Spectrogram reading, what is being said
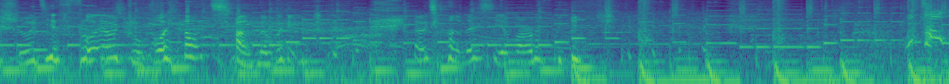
书记所有主播要抢的位置，要抢的血包的位置。我操！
